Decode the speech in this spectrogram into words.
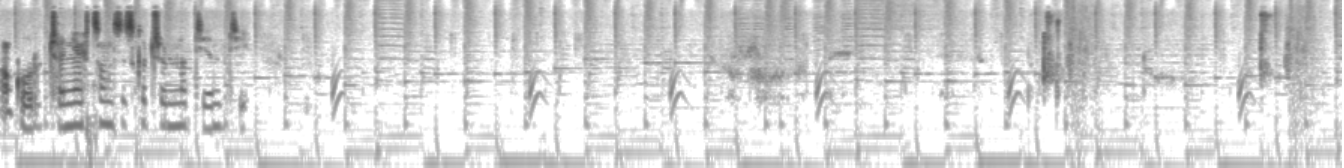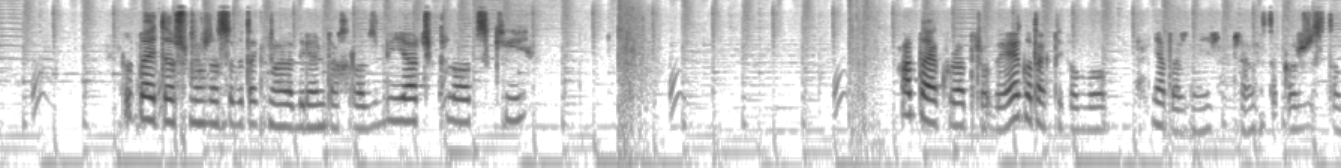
O kurczę, niechcący skoczyłem na TNT. Tutaj też można sobie tak na labiryntach rozbijać klocki. A to akurat robię jego taktyką, bo ja też nie często korzystam.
